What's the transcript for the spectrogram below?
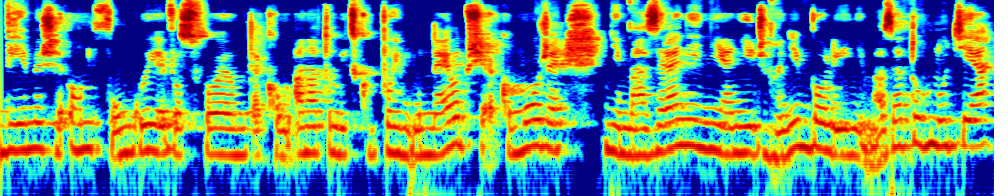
vieme, že on funguje vo svojom takom anatomickom pohybu najlepšie ako môže, nemá zranenia, nič ho nebolí, nemá zatuhnutia,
